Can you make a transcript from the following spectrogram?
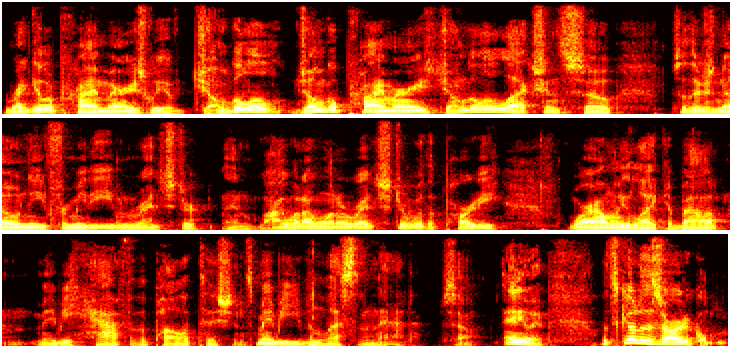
regular primaries. We have jungle jungle primaries, jungle elections. So so there's no need for me to even register. And why would I want to register with a party where I only like about maybe half of the politicians, maybe even less than that? So anyway, let's go to this article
